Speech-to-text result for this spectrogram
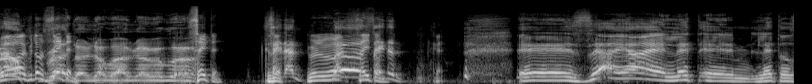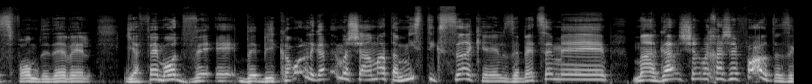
או לא. רק פתאום Satan, Satan. Satan, אה, סייטן. אה, זה היה אה, let- אה, Letters from the Devil, יפה מאוד, ובעיקרון לגבי מה שאמרת, Mystic Circle זה בעצם אה, מעגל של מכשפות, אז זה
